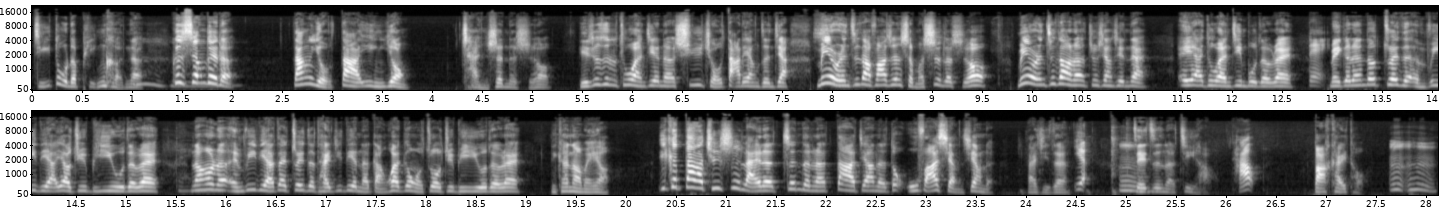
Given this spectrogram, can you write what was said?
极度的平衡了。可是相对的，当有大应用产生的时候，也就是呢突然间呢需求大量增加，没有人知道发生什么事的时候，没有人知道呢，就像现在 AI 突然进步，对不对？对，每个人都追着 NVIDIA 要 GPU，对不对？然后呢，NVIDIA 在追着台积电呢，赶快跟我做 GPU，对不对？你看到没有？一个大趋势来了，真的呢，大家呢都无法想象的。来，奇珍，呀，嗯这支呢记好，好，八开头，嗯嗯，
